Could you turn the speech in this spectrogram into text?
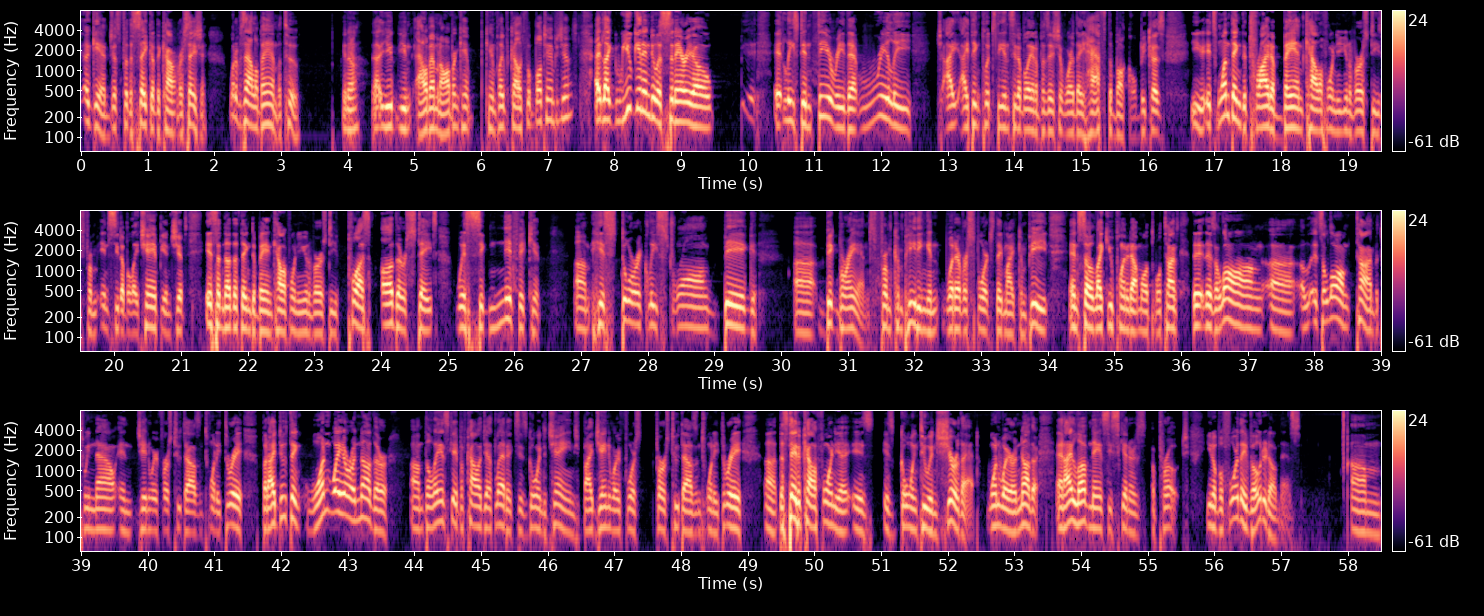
again, just for the sake of the conversation, what if it's Alabama too? You know, uh, you, you Alabama and Auburn can't can't play for college football championships. And like you get into a scenario, eh, at least in theory, that really. I, I think puts the NCAA in a position where they have to buckle because you, it's one thing to try to ban California universities from NCAA championships. It's another thing to ban California universities plus other states with significant, um, historically strong, big uh, big brands from competing in whatever sports they might compete. And so, like you pointed out multiple times, there, there's a long, uh, it's a long time between now and January 1st, 2023. But I do think one way or another, um, the landscape of college athletics is going to change by January 1st, 1st 2023. Uh, the state of California is is going to ensure that one way or another. And I love Nancy Skinner's approach. You know, before they voted on this, um,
